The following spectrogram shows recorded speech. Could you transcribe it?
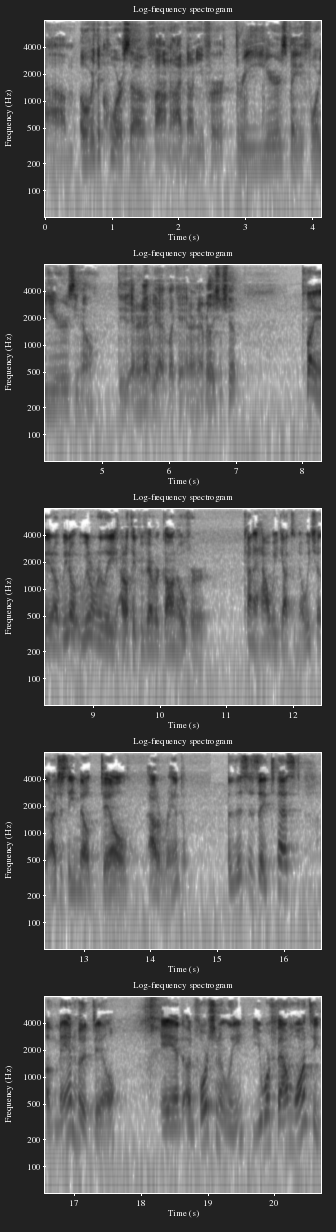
um, over the course of I don't know, I've known you for three years, maybe four years. You know, through the internet, we have like an internet relationship. It's funny, you know, we don't we don't really I don't think we've ever gone over kind of how we got to know each other. I just emailed Dale out of random. This is a test of manhood, Dale, and unfortunately, you were found wanting.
